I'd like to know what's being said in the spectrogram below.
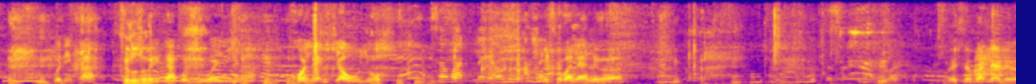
คุณลุงสวัสดีค่ะขึ้นสเลวัสยดีค่ะคนสวยคอยเห็นเจ้าอยู่ สวัสดีแล้วลูกไปสวัสดีแล้วเหรอใส่ของพลานุไปสวัสดีแล้วเหรอ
